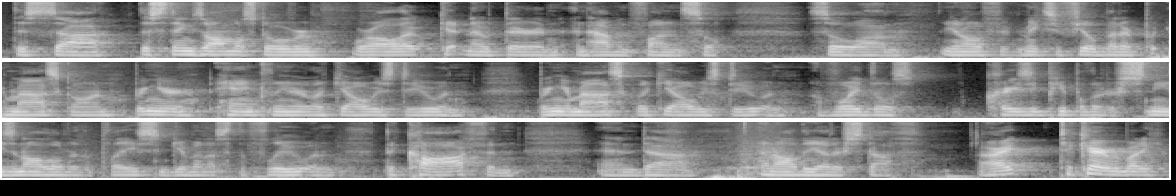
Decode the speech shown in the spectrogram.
This uh, this thing's almost over. We're all out getting out there and, and having fun. So. So, um, you know, if it makes you feel better, put your mask on, bring your hand cleaner like you always do, and bring your mask like you always do, and avoid those crazy people that are sneezing all over the place and giving us the flu and the cough and and uh, and all the other stuff. All right, take care, everybody.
